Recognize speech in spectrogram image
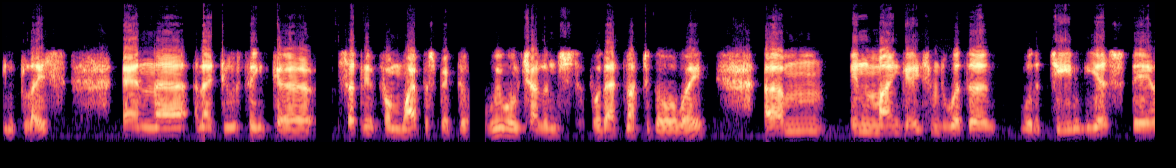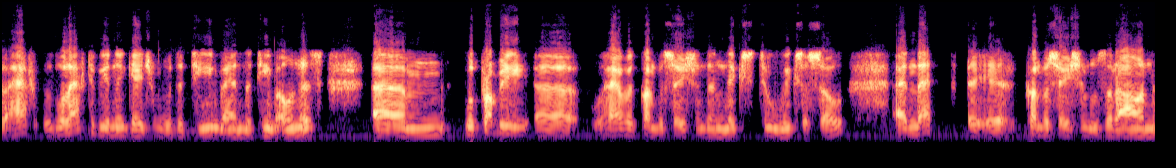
in place, and uh, and I do think. Uh, certainly, from my perspective, we will challenge for that not to go away. Um, in my engagement with the with the team, yes, there have will have to be an engagement with the team and the team owners. Um, we'll probably uh, have a conversation in the next two weeks or so, and that uh, conversation was around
